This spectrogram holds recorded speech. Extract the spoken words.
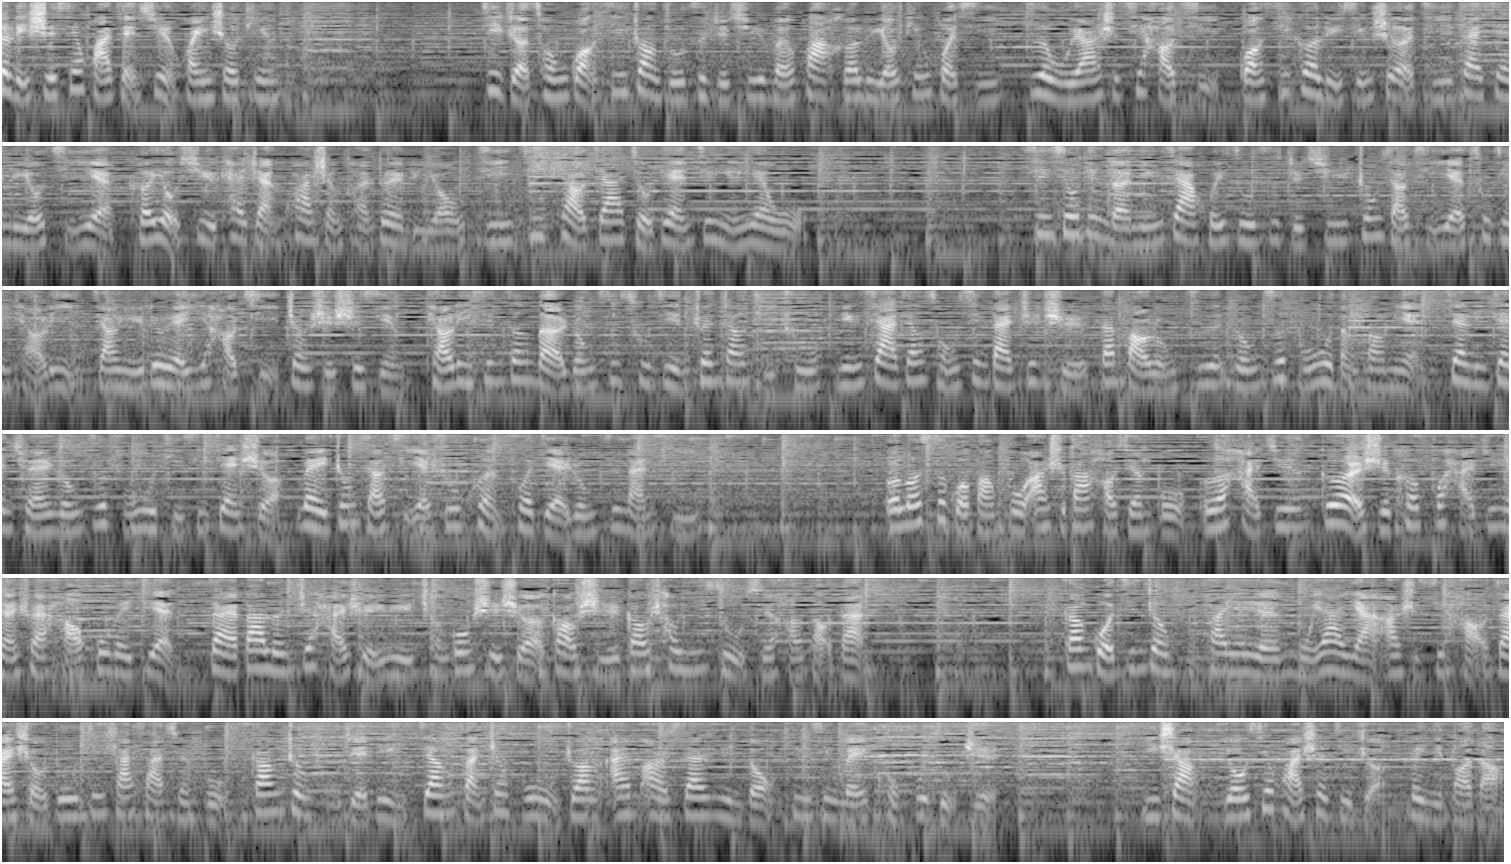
这里是新华简讯，欢迎收听。记者从广西壮族自治区文化和旅游厅获悉，自五月二十七号起，广西各旅行社及在线旅游企业可有序开展跨省团队旅游及机票加酒店经营业务。新修订的《宁夏回族自治区中小企业促进条例》将于六月一号起正式施行。条例新增的融资促进专章提出，宁夏将从信贷支持、担保融资、融资服务等方面建立健全融资服务体系建设，为中小企业纾困、破解融资难题。俄罗斯国防部二十八号宣布，俄海军戈尔什科夫海军元帅号护卫舰在巴伦支海水域成功试射锆石高超音速巡航导弹。刚果金政府发言人姆亚雅二十七号在首都金沙萨宣布，刚政府决定将反政府武装 M 二三运动定性为恐怖组织。以上由新华社记者为您报道。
